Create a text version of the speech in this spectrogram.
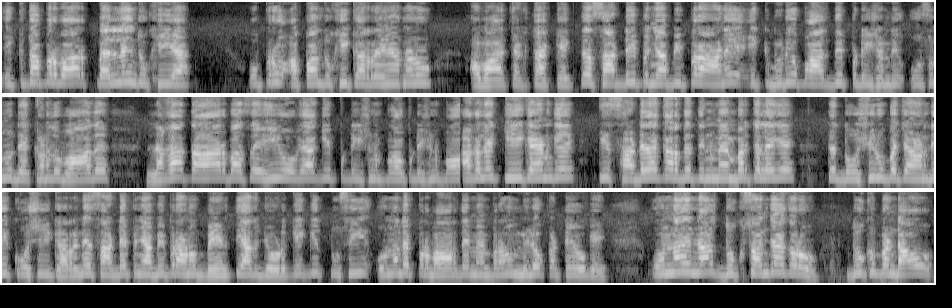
ਇੱਕ ਤਾਂ ਪਰਿਵਾਰ ਪਹਿਲਾਂ ਹੀ ਦੁਖੀ ਹੈ। ਉੱਪਰੋਂ ਆਪਾਂ ਦੁਖੀ ਕਰ ਰਹੇ ਹਾਂ ਉਹਨਾਂ ਨੂੰ ਆਵਾਜ਼ ਚੱਕ ਚੱਕ ਕੇ। ਤੇ ਸਾਡੇ ਪੰਜਾਬੀ ਭਰਾ ਨੇ ਇੱਕ ਵੀਡੀਓ ਪਾ ਦਿੱਤੀ ਪਟੀਸ਼ਨ ਦੀ। ਉਸ ਨੂੰ ਦੇਖਣ ਤੋਂ ਬਾਅਦ ਲਗਾਤਾਰ ਬਸ ਇਹੀ ਹੋ ਗਿਆ ਕਿ ਪਟੀਸ਼ਨ ਪਾਓ ਪਟੀਸ਼ਨ ਪਾਓ। ਅਗਲੇ ਕੀ ਕਹਿਣਗੇ ਕਿ ਸਾਡੇ ਦੇ ਘਰ ਦੇ ਤਿੰਨ ਮੈਂਬਰ ਚਲੇ ਗਏ? ਤੇ ਦੋਸ਼ੀ ਨੂੰ ਬਚਾਉਣ ਦੀ ਕੋਸ਼ਿਸ਼ ਕਰ ਰਹੇ ਨੇ। ਸਾਡੇ ਪੰਜਾਬੀ ਭਰਾ ਨੂੰ ਬੇਨਤੀ ਹੱਥ ਜੋੜ ਕੇ ਕਿ ਤੁਸੀਂ ਉਹਨਾਂ ਦੇ ਪਰਿਵਾਰ ਦੇ ਮੈਂਬਰਾਂ ਨੂੰ ਮਿਲੋ ਇਕੱਠੇ ਹੋ ਕੇ। ਉਹਨਾਂ ਦੇ ਨਾਲ ਦੁੱਖ ਸਾਂਝਾ ਕਰੋ, ਦੁੱਖ ਵੰਡਾਓ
